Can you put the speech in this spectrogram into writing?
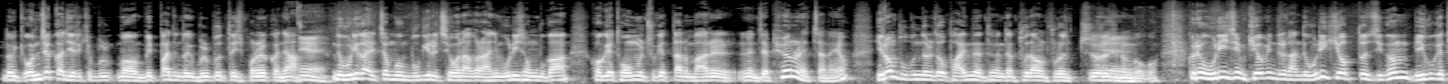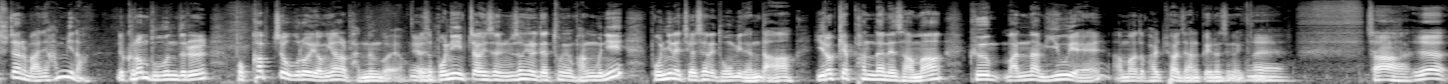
너 언제까지 이렇게 물 뭐 밑빠진 독에 물 붓듯이 보낼 거냐? 예. 근데 우리가 일정 부분 무기를 지원하거나 아니면 우리 정부가 거기에 도움을 주겠다는 말을 이제 표현을 했잖아요. 이런 부분들도 바이든 대통령한테 부담을 불어 줄여주는 예. 거고. 그리고 우리 지금 기업인들 가는데 우리 기업도 지금 미국에 투자를 많이 합니다. 그런 부분들을 복합적으로 영향을 받는 거예요. 예. 그래서 본인 입장에서는 윤석열 대통령 방문이 본인의 재산에 도움이 된다. 이렇게 판단해서 아마 그 만남 이후에 아마도 발표하지 않을까 이런 생각이 듭니다. 네. 자, 이제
